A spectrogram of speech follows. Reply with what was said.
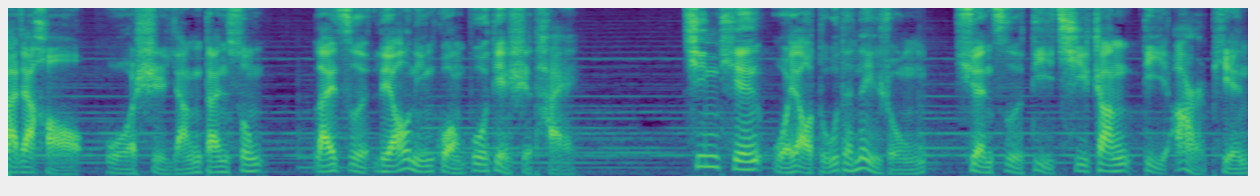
大家好，我是杨丹松，来自辽宁广播电视台。今天我要读的内容选自第七章第二篇，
